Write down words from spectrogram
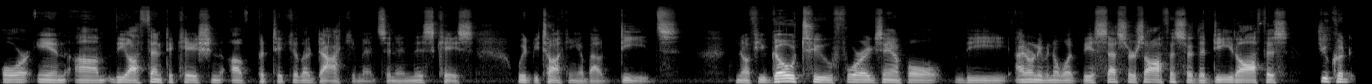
or in um, the authentication of particular documents. And in this case, we'd be talking about deeds. You know, if you go to, for example, the, I don't even know what the assessor's office or the deed office, you could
